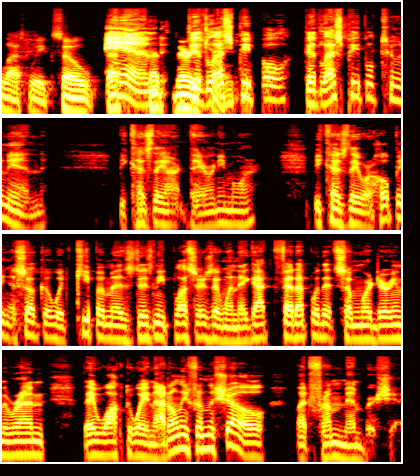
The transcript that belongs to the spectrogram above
last week. So that's, and that's very did strange. less people did less people tune in because they aren't there anymore because they were hoping Ahsoka would keep them as Disney Plusers. And when they got fed up with it somewhere during the run, they walked away not only from the show, but from membership.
